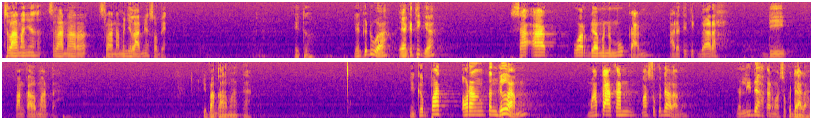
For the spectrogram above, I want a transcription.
celananya celana celana menyelamnya sobek. Itu. Yang kedua, yang ketiga, saat warga menemukan ada titik darah di pangkal mata. Di pangkal mata. Yang keempat, orang tenggelam, mata akan masuk ke dalam, dan lidah akan masuk ke dalam.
